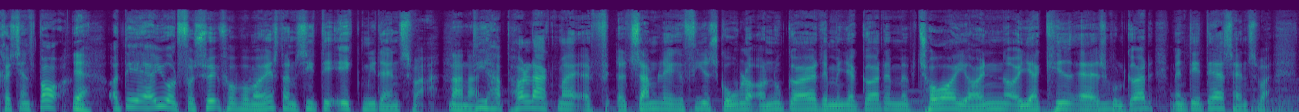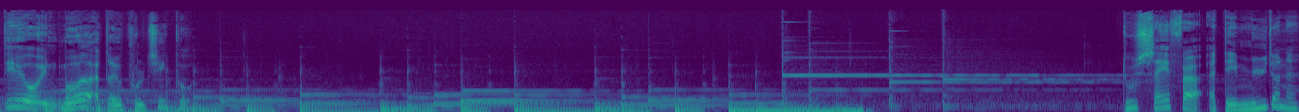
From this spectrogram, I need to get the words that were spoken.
Christiansborg. Ja. Og det er jo et forsøg for borgmesteren at sige, at det er ikke mit ansvar. Nej, nej. De har pålagt mig at, at sammenlægge fire skoler, og nu gør jeg det, men jeg gør det med tårer i øjnene, og jeg er ked af at skulle gøre det, men det er deres ansvar. Det er jo en måde at drive politik på. Du sagde før, at det er myterne,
